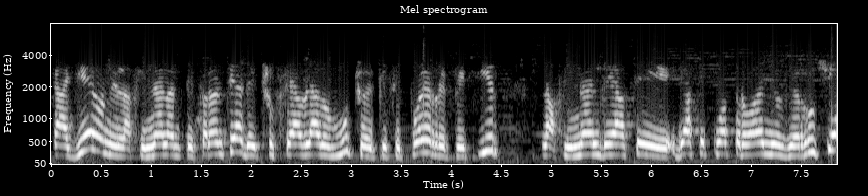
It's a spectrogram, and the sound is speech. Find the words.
cayeron en la final ante Francia. De hecho, se ha hablado mucho de que se puede repetir la final de hace, de hace cuatro años de Rusia.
